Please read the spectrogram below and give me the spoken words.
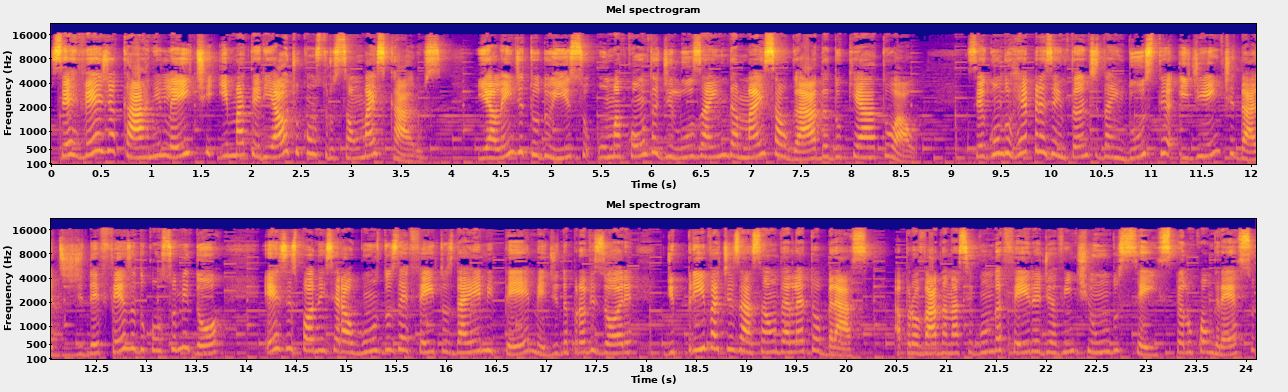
Cerveja, carne, leite e material de construção mais caros. E além de tudo isso, uma conta de luz ainda mais salgada do que a atual. Segundo representantes da indústria e de entidades de defesa do consumidor, esses podem ser alguns dos efeitos da MP, medida provisória, de privatização da Eletrobras, aprovada na segunda-feira, dia 21 do 6, pelo Congresso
